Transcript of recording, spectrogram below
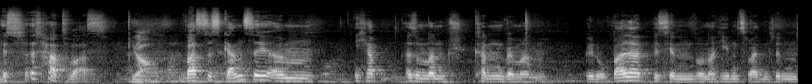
es, es hat was. Ja. Was das Ganze, ähm, ich habe, also man kann, wenn man genug ballert, bisschen so nach jedem zweiten, dritten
